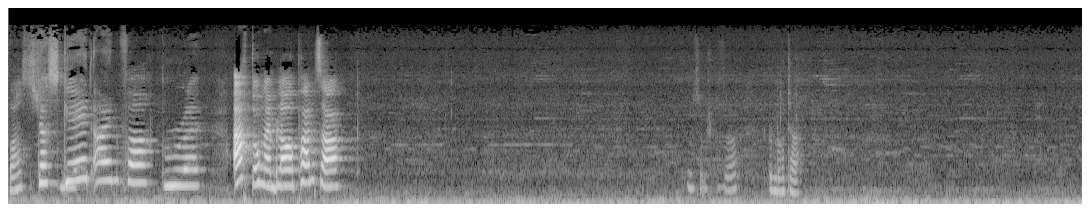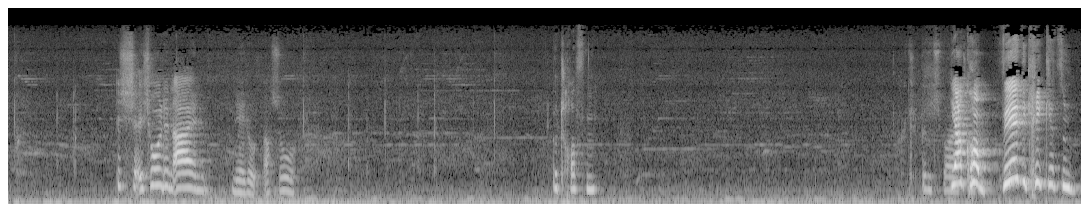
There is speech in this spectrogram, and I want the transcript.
Was? Das geht einfach. Bruh. Achtung, ein blauer Panzer. Was hab ich gesagt? Ich bin Dritter. Ich, ich hol den ein. Nee, du. Ach so. Getroffen. Ich bin zwei. Ja, komm. Wilde kriegt jetzt einen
